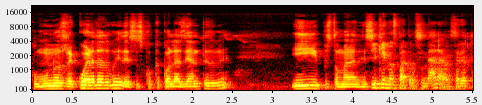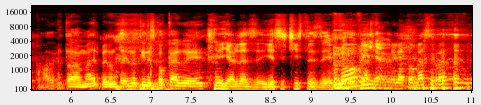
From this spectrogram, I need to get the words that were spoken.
como unos recuerdos, güey, de sus Coca-Colas de antes, güey. Y pues tomaran ese. Y que nos patrocinara, güey, estaría poca madre. A toda madre, pero no, no tienes coca, güey. y hablas de, y haces chistes de No, pedofilia, la, me la tomé hace rato, güey.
